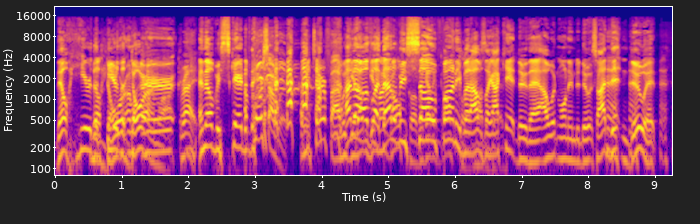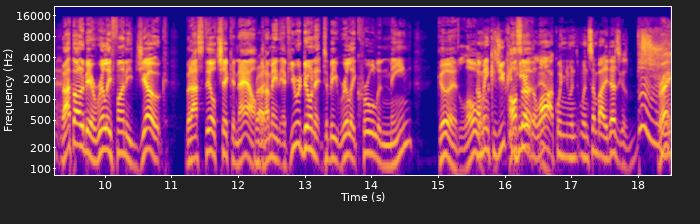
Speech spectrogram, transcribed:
They'll hear the They'll door, hear the door unlock, right. And they'll be scared. of course I would. I'd be terrified. I, know. I was like, that'll be club. I got a so funny, but I was the like, I can't do that. I wouldn't want him to do it, so I didn't do it. But I thought it'd be a really funny joke. But I still chicken out. Right. But I mean, if you were doing it to be really cruel and mean, good lord. I mean, because you can Also- hear the yeah. lock when, when when somebody does it. it goes right?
